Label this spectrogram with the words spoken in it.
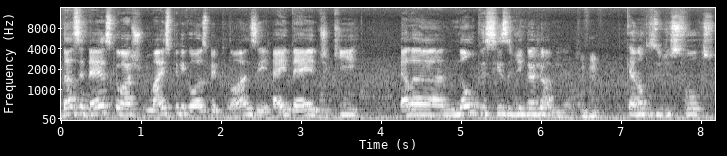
das ideias que eu acho mais perigosas para a hipnose é a ideia de que ela não precisa de engajamento, uhum. que ela não precisa de esforço.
